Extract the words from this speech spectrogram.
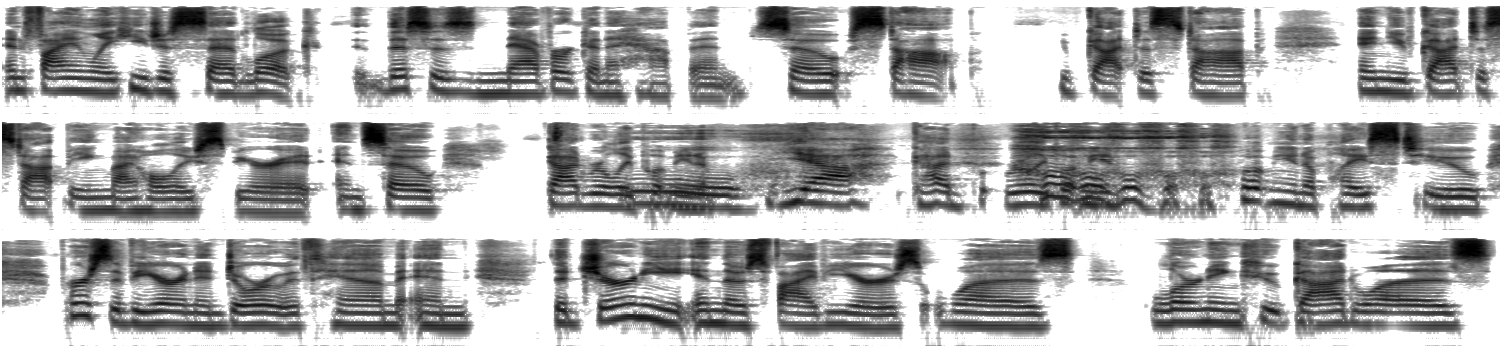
And finally, he just said, Look, this is never going to happen. So stop. You've got to stop. And you've got to stop being my Holy Spirit. And so God really put Ooh. me in a yeah, God really put me in, put me in a place to persevere and endure with him and the journey in those 5 years was learning who God was,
